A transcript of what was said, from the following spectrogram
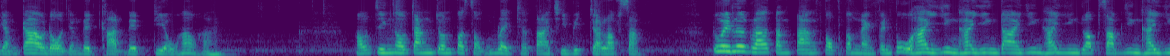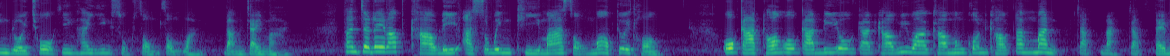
อย่างก้าวโดดอย่างเด็ดขาดเด็ดเดี่ยวห้าวหาญเอาจริงเอาจังจนประสบความสำเร็จชะตาชีวิตจะรับทรัพย์ ด้วยเรื่องราวต่างๆ ตกตำแหน่งเป็นผู้ให้ยิ่งให้ยิ่งได้ยิ่งให้ยิ่งรับทรัพย์ยิ่งให้ยิ่งรวยโชค ยิ่งให้ยิ่งสุขสมสมหวังดังใจหมาย ท่านจะได้รับข่าวดีอัศวินขี่ม้าส่งมอบด้วยทอง โอกาสทองโอกาสดีโอกาสข่าววิวาข่าวมงคลข่าวตั้งมั่น จัดหนักจัดเต็ม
